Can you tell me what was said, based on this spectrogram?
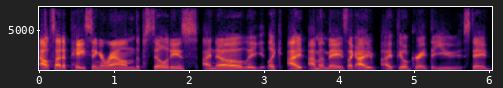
outside of pacing around the facilities. I know, like, like I, I'm amazed. Like, I, I feel great that you stayed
